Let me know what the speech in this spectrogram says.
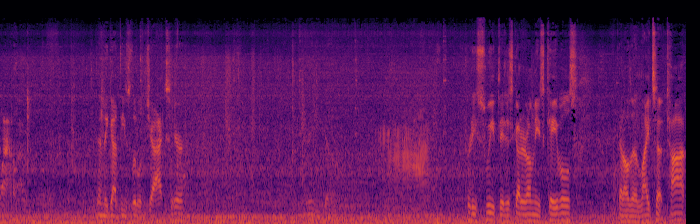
Wow. Then they got these little jacks here. There you go. Pretty sweet. They just got it on these cables. Got all the lights up top.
